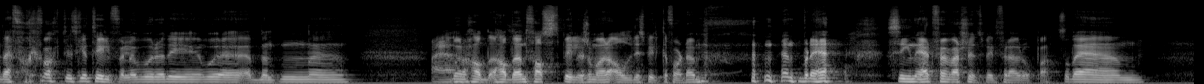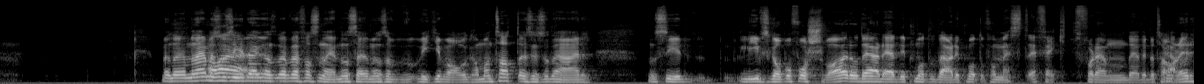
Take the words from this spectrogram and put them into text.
det er faktisk et tilfelle hvor, de, hvor Edmonton eh, bare hadde, hadde en fast spiller som bare aldri spilte for dem, men ble signert før hvert sluttspill fra Europa. Så det Men, eh, men, nei, men som sier, det er, ganske, det er fascinerende å se men, altså, hvilke valg har man tatt. Jeg synes jo det er Du sier, Liv skal på forsvar, og det er det de, måte, der de på en måte får mest effekt for den, det de betaler.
